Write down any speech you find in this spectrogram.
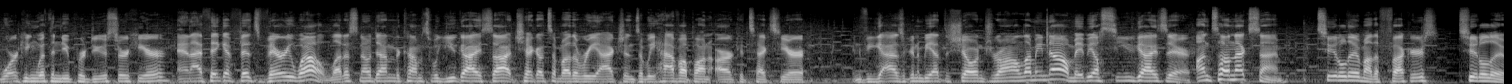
working with a new producer here. And I think it fits very well. Let us know down in the comments what you guys thought. Check out some other reactions that we have up on Architects here. And if you guys are going to be at the show in Toronto, let me know. Maybe I'll see you guys there. Until next time, toodaloo, motherfuckers. Toodaloo.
